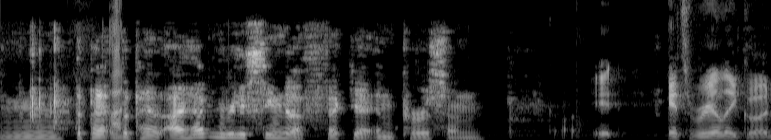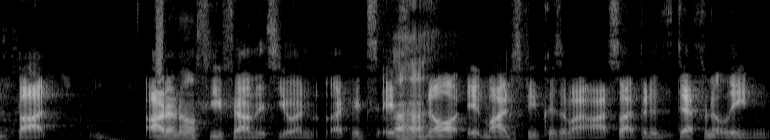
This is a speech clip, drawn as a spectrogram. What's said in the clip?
Mm, depend, I- depend. I haven't really seen the effect yet in person. It it's really good, but I don't know if you found this, Ewan. Like, it's it's Uh-huh. not. It might just be because of my eyesight, but it's definitely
